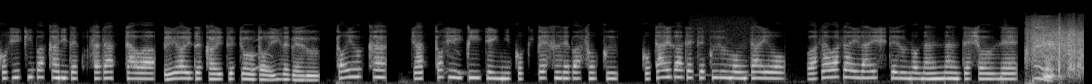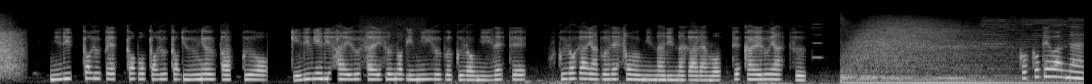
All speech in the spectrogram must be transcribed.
小じきばかりで草だったわ。AI で書いてちょうどいいレベル。というか、チャット GPT にコピペすれば即、答えが出てくる問題を、わざわざ依頼してるのなんなんでしょうね。2リットルペットボトルと牛乳パックを、ギリギリ入るサイズのビニール袋に入れて、袋が破れそうになりながら持って帰るやつ。ここではな、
